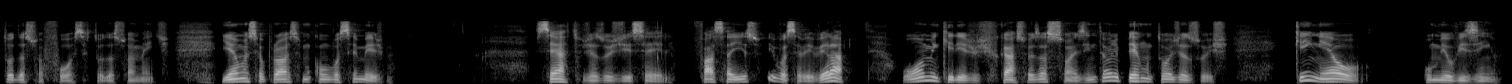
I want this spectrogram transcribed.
toda a sua força e toda a sua mente. E ama seu próximo como você mesmo. Certo, Jesus disse a ele: Faça isso e você viverá. O homem queria justificar suas ações, então ele perguntou a Jesus: Quem é o, o meu vizinho?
